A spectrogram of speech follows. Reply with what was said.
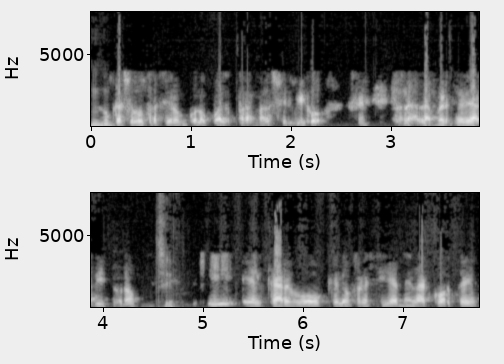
Uh -huh. Nunca se lo ofrecieron, con lo cual para nada sirvió la, la merced de hábito, ¿no? Sí. Y el cargo que le ofrecían en la corte,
